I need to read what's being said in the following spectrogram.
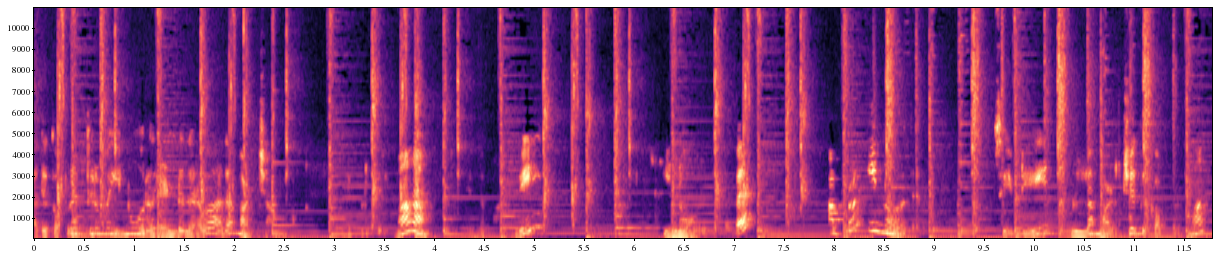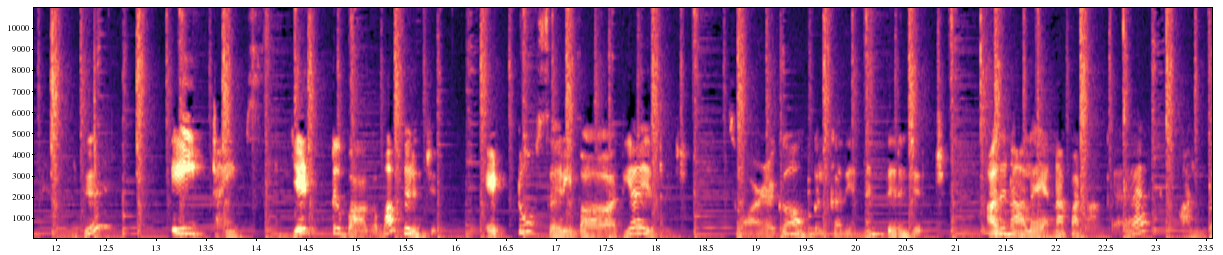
அதுக்கப்புறம் திரும்ப இன்னும் ஒரு ரெண்டு தடவை அதை மடிச்சாங்க. எப்படி தெரியுமா? இந்த மாதிரி இன்னொரு தடவை அப்புறம் இன்னொரு தடவை. ஸோ இப்படி ஃபுல்லாக மடித்ததுக்கப்புறமா இது எயிட் டைம்ஸ் எட்டு பாகமாக பிரிஞ்சு. எட்டும் சரி பாதியாக இருந்துச்சு. ஸோ அழகாக அவங்களுக்கு அது என்னன்னு தெரிஞ்சிருச்சு. அதனால என்ன பண்ணாங்க? அந்த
